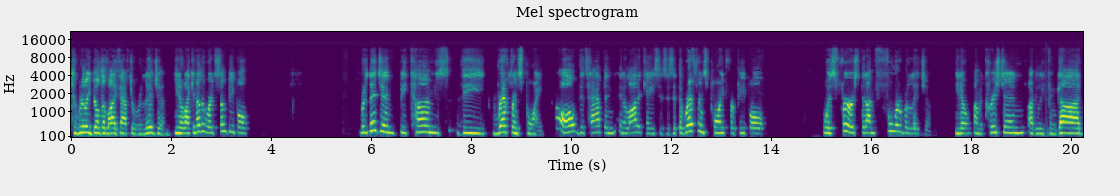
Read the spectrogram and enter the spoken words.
to really build a life after religion. You know, like in other words, some people religion becomes the reference point. All that's happened in a lot of cases is that the reference point for people was first that I'm for religion. You know, I'm a Christian, I believe in God,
